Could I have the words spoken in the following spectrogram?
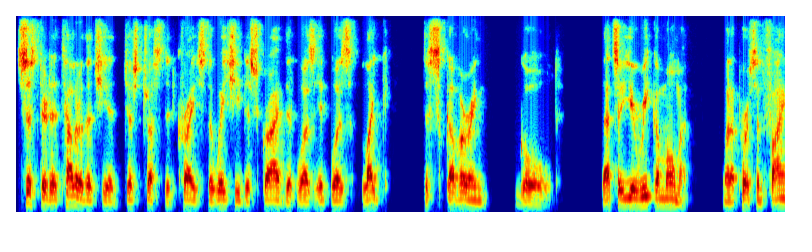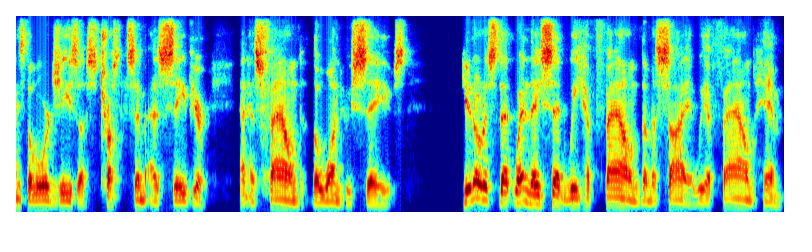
sister to tell her that she had just trusted Christ, the way she described it was it was like discovering gold. That's a eureka moment when a person finds the Lord Jesus, trusts him as Savior, and has found the one who saves. You notice that when they said, We have found the Messiah, we have found him,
